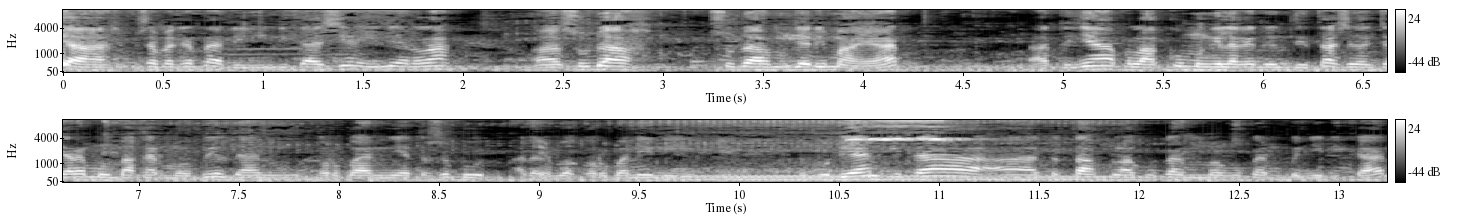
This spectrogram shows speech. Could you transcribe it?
Ya, saya sampaikan tadi indikasinya ini adalah uh, sudah sudah menjadi mayat. Artinya pelaku menghilangkan identitas dengan cara membakar mobil dan korbannya tersebut. Ada dua korban ini. Kemudian kita uh, tetap melakukan melakukan penyidikan,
